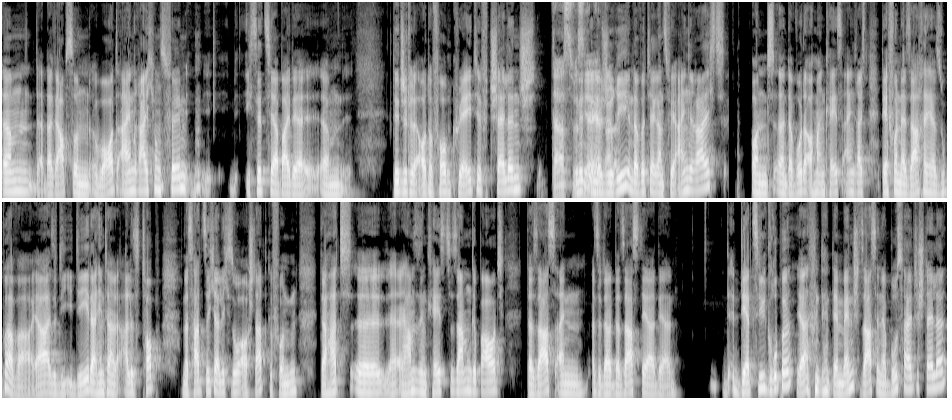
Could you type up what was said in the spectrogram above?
ähm, da, da gab es so einen Award-Einreichungsfilm. Ich sitze ja bei der ähm, Digital Out of Home Creative Challenge das mit ja in der Jury alle. und da wird ja ganz viel eingereicht. Und äh, da wurde auch mal ein Case eingereicht, der von der Sache her super war. Ja, also die Idee dahinter alles top. Und das hat sicherlich so auch stattgefunden. Da hat, äh, da haben sie einen Case zusammengebaut. Da saß ein, also da, da saß der, der, der Zielgruppe, ja, der, Mensch saß in der Bushaltestelle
